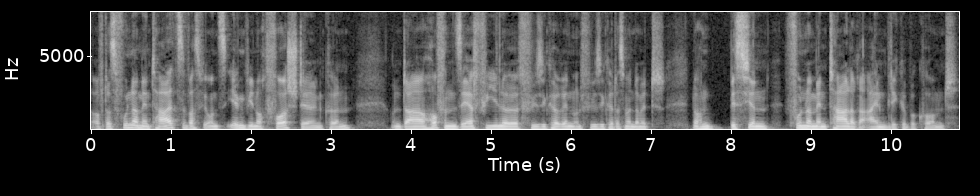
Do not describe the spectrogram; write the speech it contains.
auf das Fundamentalste, was wir uns irgendwie noch vorstellen können. Und da hoffen sehr viele Physikerinnen und Physiker, dass man damit noch ein bisschen fundamentalere Einblicke bekommt.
